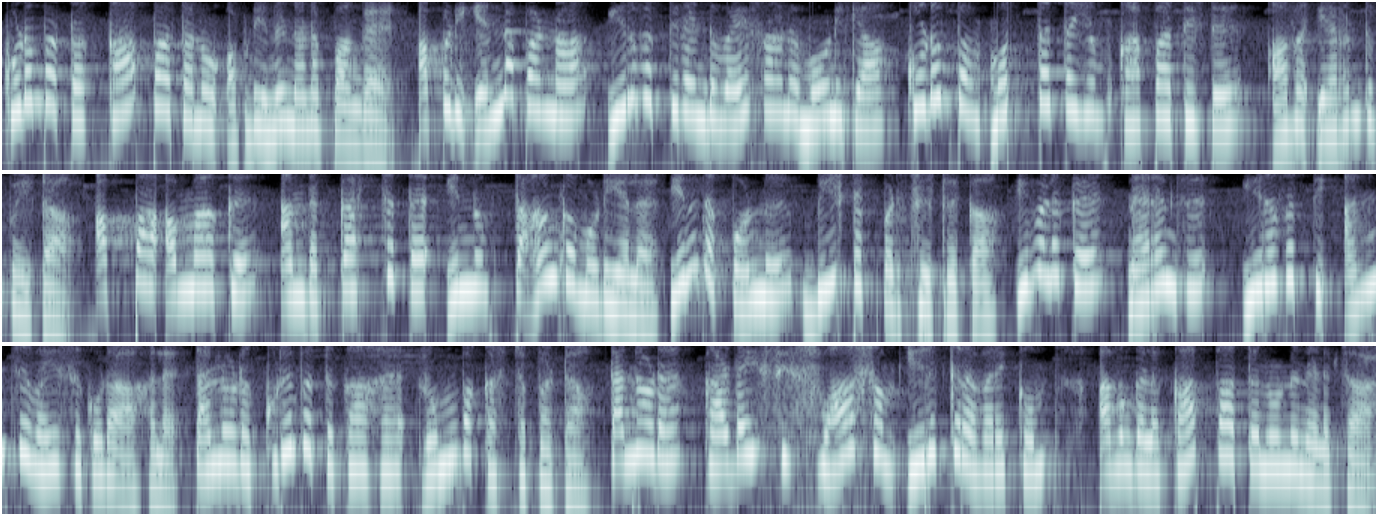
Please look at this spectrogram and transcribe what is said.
குடும்பத்தை காப்பாத்தணும் அப்படின்னு நினைப்பாங்க. அப்படி என்ன பண்ணா இருபத்தி ரெண்டு வயசான மோனிகா குடும்பம் மொத்தத்தையும் காப்பாத்திட்டு அவ இறந்து போயிட்டா. அப்பா அம்மாக்கு அந்த கஷ்டத்தை இன்னும் தாங்க முடியல. இந்த பொண்ணு பிடெக் படிச்சுட்டு இருக்கா. இவளுக்கு நிறைஞ்சு இருபத்தி அஞ்சு வயசு கூட ஆகல. தன்னோட குடும்பத்துக்காக ரொம்ப கஷ்டப்பட்டா. தன்னோட கடைசி சுவாசம் இருக்கிற வரைக்கும் அவங்கள காப்பாத்தணும்னு நினைச்சா.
